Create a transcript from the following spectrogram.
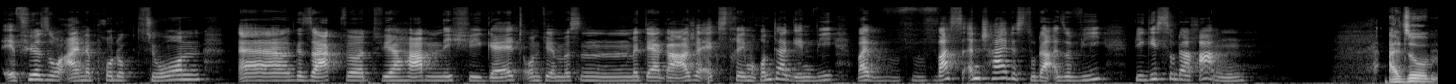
äh, für so eine Produktion äh, gesagt wird, wir haben nicht viel Geld und wir müssen mit der Gage extrem runtergehen? Wie, weil, was entscheidest du da? Also wie, wie gehst du da ran? Also,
